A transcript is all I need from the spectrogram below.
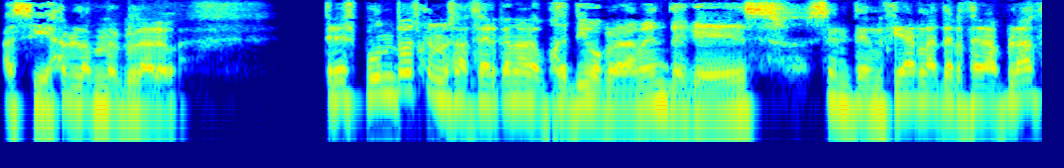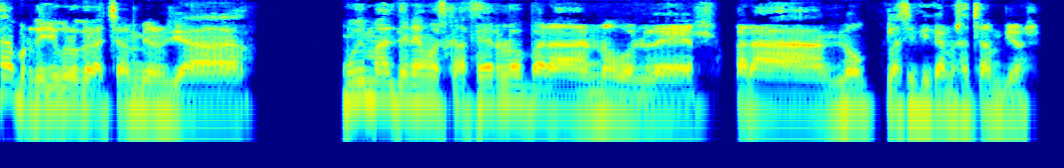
Así hablando claro. Tres puntos que nos acercan al objetivo claramente, que es sentenciar la tercera plaza, porque yo creo que la Champions ya muy mal tenemos que hacerlo para no volver, para no clasificarnos a Champions.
